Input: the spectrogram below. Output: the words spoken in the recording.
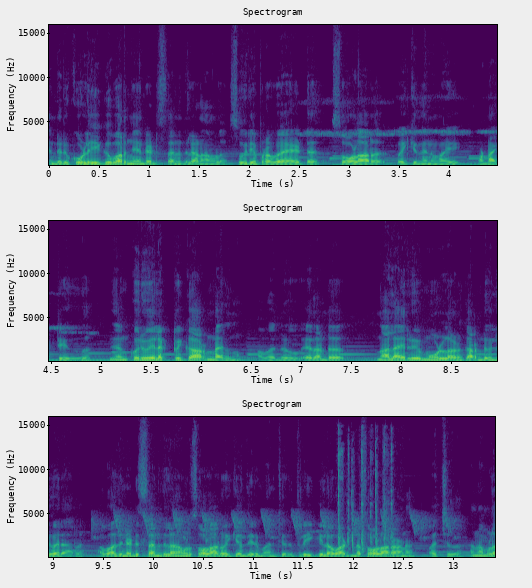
എന്റെ ഒരു കൊളീഗ് പറഞ്ഞതിന്റെ അടിസ്ഥാനത്തിലാണ് നമ്മൾ സൂര്യപ്രഭയായിട്ട് സോളാർ വയ്ക്കുന്നതിനുമായി കോൺടാക്ട് ചെയ്തത്. ഞങ്ങൾക്കൊരു ഇലക്ട്രിക് കാർ ഉണ്ടായിരുന്നു. അപ്പോൾ ഒരു ഏതാണ്ട് നാലായിരം രൂപ മുകളിലാണ് കറണ്ട് ബില്ല് വരാറ്. അപ്പോൾ അതിന്റെ അടിസ്ഥാനത്തിലാണ് നമ്മൾ സോളാർ വയ്ക്കാൻ തീരുമാനിച്ചത്. ഒരു ത്രീ കിലോ വാട്ടിന്റെ സോളാറാണ് വെച്ചത്. നമ്മൾ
